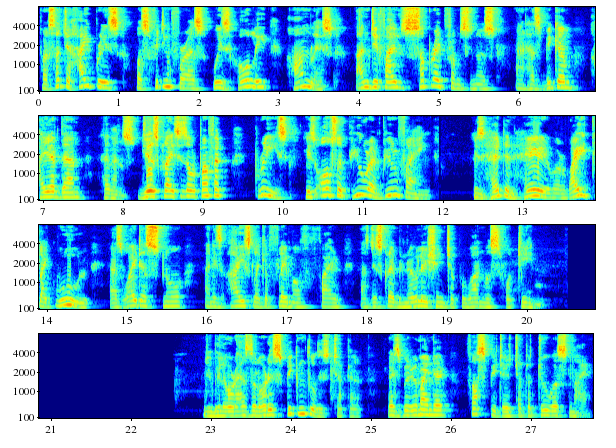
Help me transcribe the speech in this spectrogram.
For such a high priest was fitting for us, who is holy, harmless, undefiled, separate from sinners, and has become higher than heavens. Jesus Christ is our perfect priest. He is also pure and purifying. His head and hair were white like wool, as white as snow, and his eyes like a flame of fire, as described in Revelation chapter 1, verse 14. Dear beloved, as the Lord is speaking through this chapter, let's be reminded 1 Peter chapter 2, verse 9.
